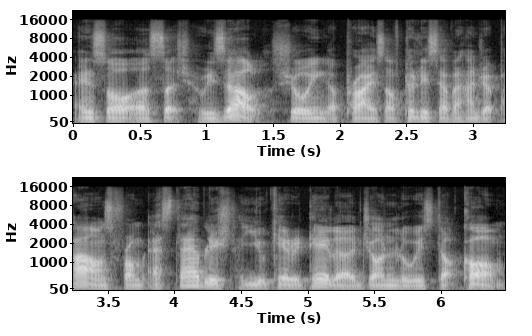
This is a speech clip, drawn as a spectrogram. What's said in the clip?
and saw a search result showing a price of £2,700 from established UK retailer johnlewis.com.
